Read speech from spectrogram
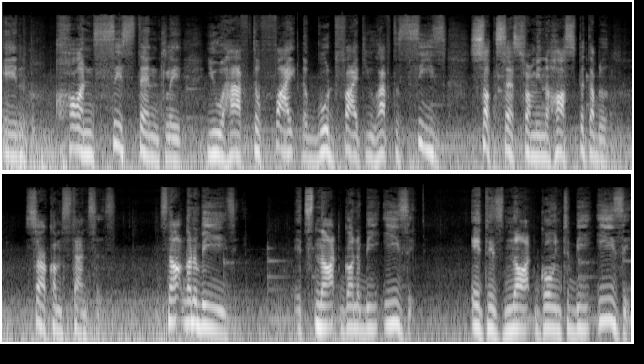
in consistently. You have to fight the good fight. You have to seize success from inhospitable circumstances. It's not going to be easy. It's not going to be easy. It is not going to be easy,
